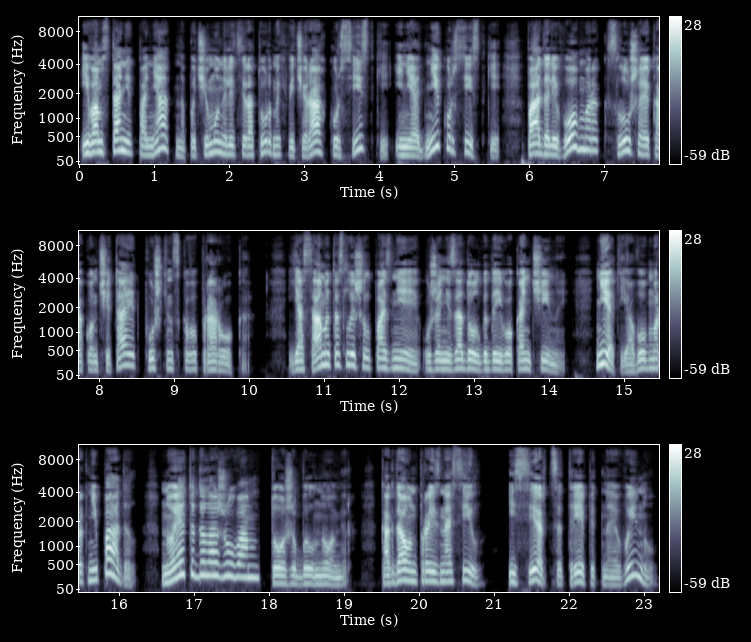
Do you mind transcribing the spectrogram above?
и вам станет понятно, почему на литературных вечерах курсистки, и не одни курсистки, падали в обморок, слушая, как он читает пушкинского пророка. Я сам это слышал позднее, уже незадолго до его кончины. Нет, я в обморок не падал, но это, доложу вам, тоже был номер. Когда он произносил и сердце трепетное вынул,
